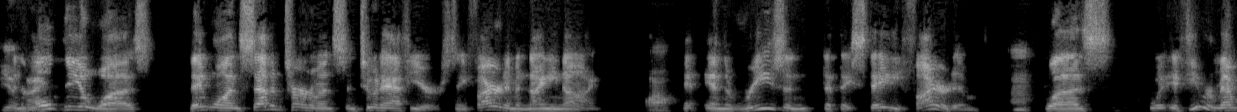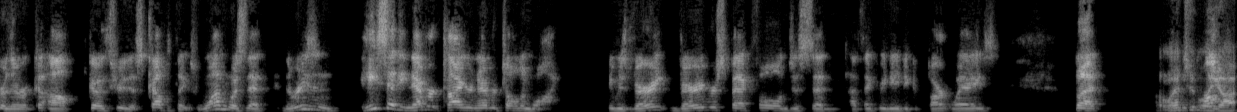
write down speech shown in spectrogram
You and the whole deal was they won seven tournaments in two and a half years, and he fired him in '99. Wow. And, and the reason that they stayed he fired him Hmm. was if you remember there were I'll go through this couple things. One was that the reason he said he never Tiger never told him why. He was very very respectful and just said I think we need to part ways. But Allegedly, I,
